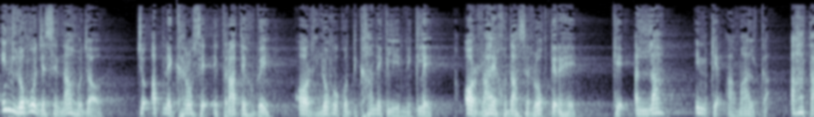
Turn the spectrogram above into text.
ان لوگوں جیسے نہ ہو جاؤ جو اپنے گھروں سے اتراتے ہوئے اور لوگوں کو دکھانے کے لیے نکلے اور رائے خدا سے روکتے رہے کہ اللہ ان کے امال کا احاطہ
